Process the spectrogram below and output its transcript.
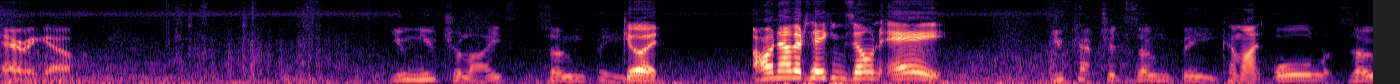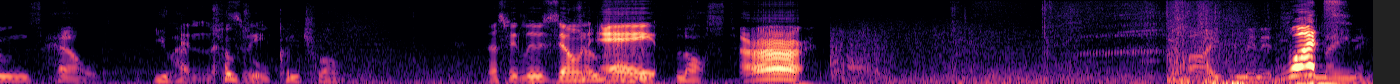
There we go. You neutralized Zone B. Good. Oh, now they're taking Zone A. You captured Zone B. Come on. All zones held. You have total sweet. control. Unless we lose Zone, A. lost. Five minutes What? remaining.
